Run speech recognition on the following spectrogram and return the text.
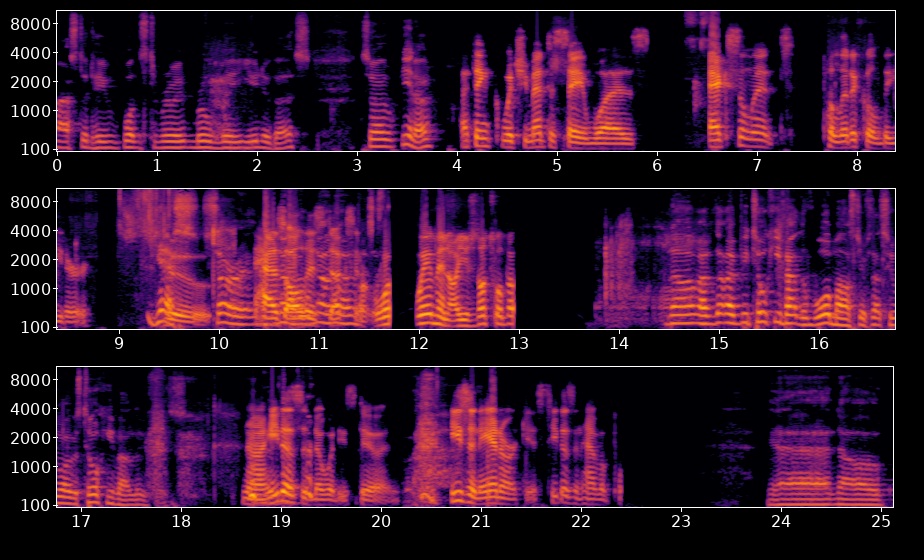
bastard who wants to ru- rule the universe. So you know, I think what you meant to say was excellent political leader. yes. Who sorry, has no, all his no, ducks no. in Wait, wait a minute. Are you not talking about? No, I'd, I'd be talking about the War Master if that's who I was talking about, Lucas. No, he doesn't know what he's doing. He's an anarchist. He doesn't have a point. Yeah, no,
